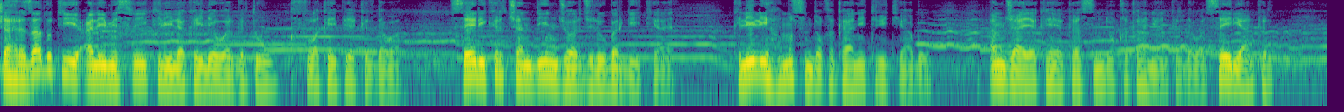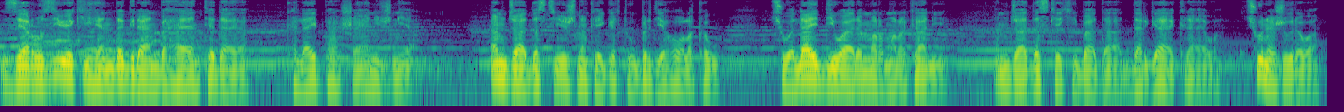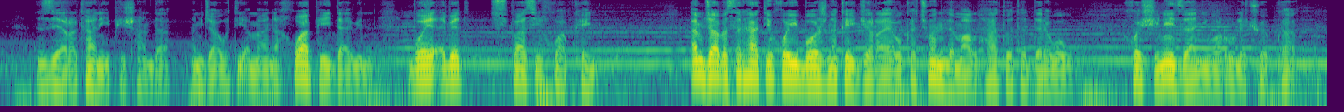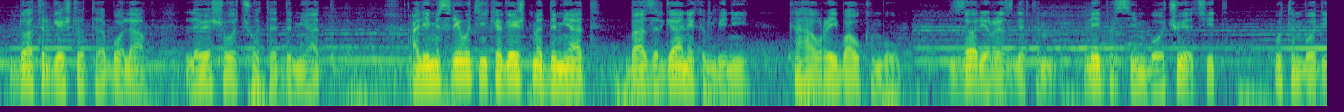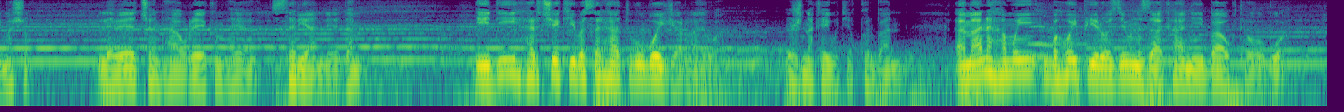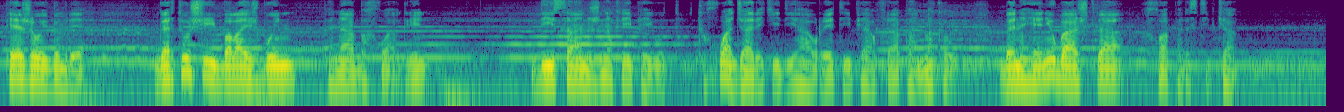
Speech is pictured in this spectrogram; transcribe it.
شەهرەزاد وتی عەلی میسری کلیلەکەی لێ وەرگرت و قفڵەکەی پێکردەوە سەیری کرد چەندین جۆر جل و بەرگی تایە کلیلی هەموو سندوقەکانی تریتیا بوو ئەم جایەکەیە کە سندوقەکانیان کردەوە سەیریان کرد زێڕوزیوێکی هێندە گران بەهایان تێدایە کە لای پاشایانی ژنیە ئەمجا دەستی ژنەکەی گرت و بردیە هۆڵەکە و چووە لای دیوارە مەڕمەڕەکانی ئەمجا دەستکێکی بادا دەرگایە کرایەوە چوونە ژوورەوە زێڕەکانی پیشاندا ئەم جاوتی ئەمانە خوا پێی داوین بۆیە ئەبێت سوپاسی خوا بکەین ئەم جا بەسەرهاتی خۆی بۆ ژنەکەی جێڕایەوە کە چۆن لە ماڵ هاتووەتە دەرەوە و خۆشینەی زانیوە ڕوو لە کوێ بکە دواتر گەشتوتە بۆلاق لەوێشەوە چووەتە دمیات علی میسری وتی کە گەیشتمە دمیات بازرگانێکم بینی کە هاوڕێی باوکم بوو زۆری ڕێزگرتم لی پرسییم بۆ کوێ چیت وتم بۆ دیمەشق لەوێ چەند هاوڕێکم هەیە سەریان لێدەم ئیدی هەرچێکی بەسەر هاتبوو بۆی گێڕایەوە ژنەکەی وتی قوربان ئەمانە هەمووی بەهۆی پیرۆزی و نزاکانی باوکتەوە بووە پێشەوەی بمرێ گەر تووشی بەڵایش بووین پەنا بەخواگرین دیسان ژنەکەی پێیوت توخوا جارێکی دی هاوڕێتی پیاخراپان مەکە و بە نهێنی و باشکرا خواپەرستی بکە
